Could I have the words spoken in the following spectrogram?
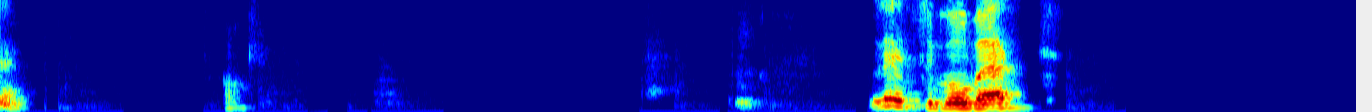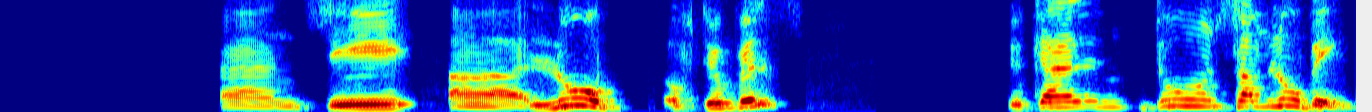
Okay. Let's go back and see uh, loop of tuples, you can do some looping.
